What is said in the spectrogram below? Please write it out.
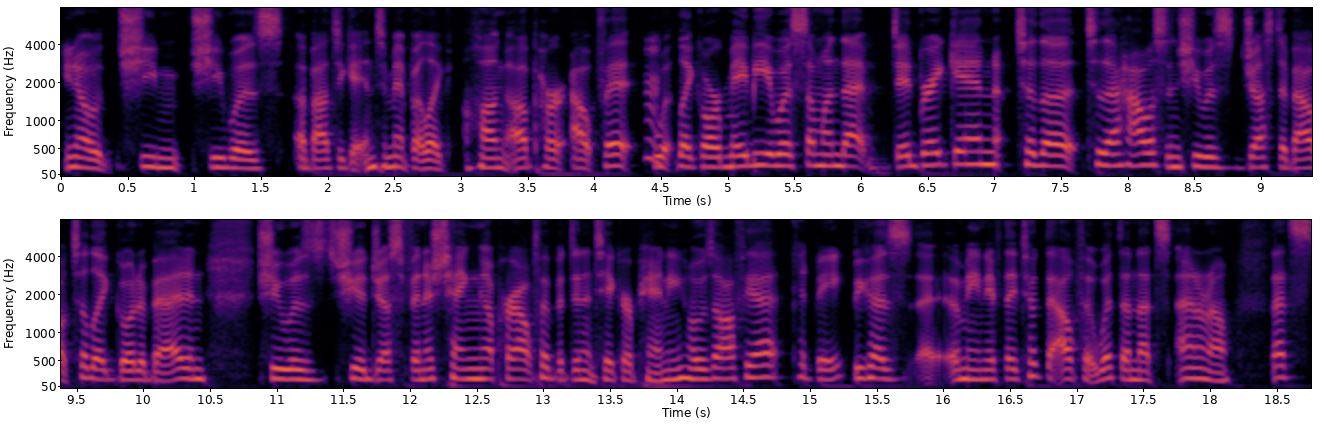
you know she she was about to get intimate, but like hung up her outfit, Hmm. Like, or maybe it was someone that did break in to the to the house, and she was just about to like go to bed, and she was she had just finished hanging up her outfit, but didn't take her pantyhose off yet Could be. because uh, I mean, if they took the outfit with them, that's I don't know, that's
